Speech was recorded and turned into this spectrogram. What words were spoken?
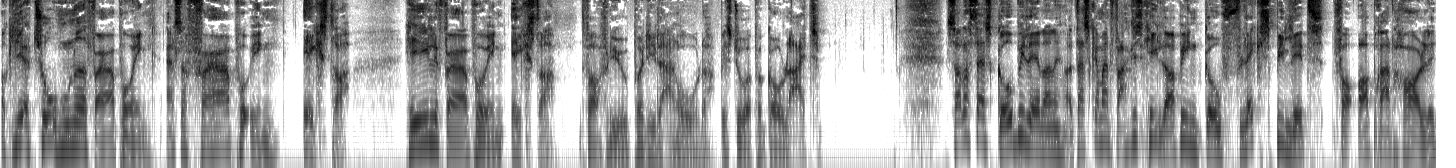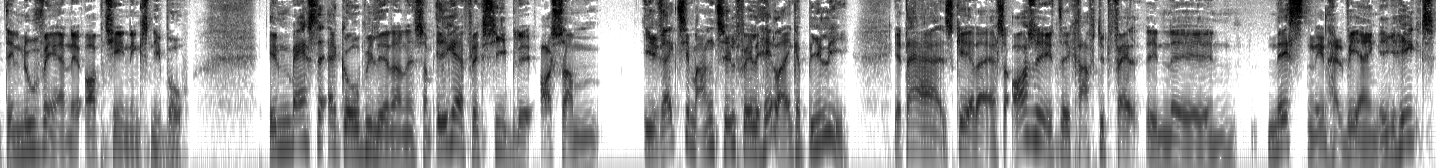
og giver 240 point, altså 40 point ekstra. Hele 40 point ekstra for at flyve på de lange ruter, hvis du er på Go Light. Så er der SAS Go-billetterne, og der skal man faktisk helt op i en Go Flex-billet for at opretholde det nuværende optjeningsniveau. En masse af Go-billetterne, som ikke er fleksible, og som i rigtig mange tilfælde heller ikke er billige, ja, der sker der altså også et øh, kraftigt fald, en, øh, en næsten en halvering, ikke helt,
